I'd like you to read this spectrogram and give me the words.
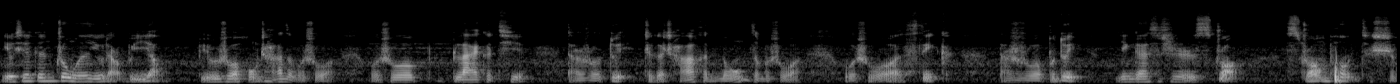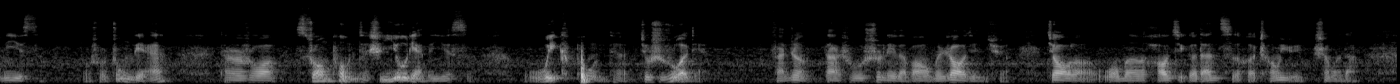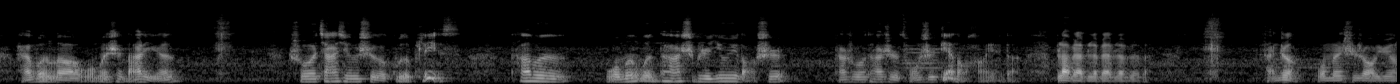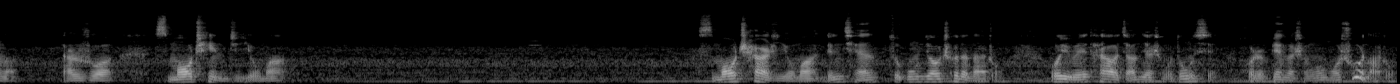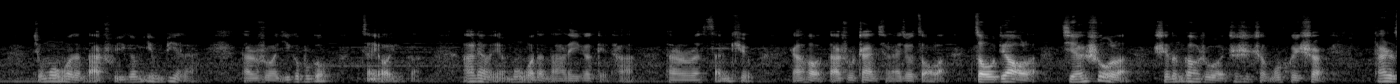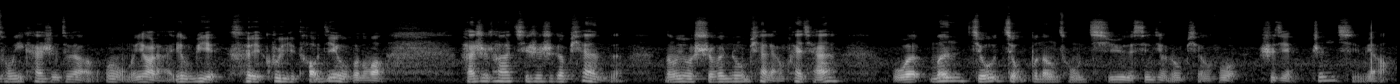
有些跟中文有点不一样。比如说红茶怎么说？我说 black tea。大叔说对，这个茶很浓，怎么说？我说 thick。大叔说不对，应该是 strong。strong point 是什么意思？我说重点。大叔说 strong point 是优点的意思，weak point 就是弱点。反正大叔顺利的把我们绕进去，教了我们好几个单词和成语什么的，还问了我们是哪里人，说嘉兴是个 good place。他们我们问他是不是英语老师，他说他是从事电脑行业的。不啦不啦不啦不啦不啦不啦，反正我们是绕晕了。大叔说 small change 有吗？Small charge 有吗？零钱坐公交车的那种。我以为他要讲解什么东西，或者变个什么魔术那种，就默默的拿出一个硬币来。大叔说一个不够，再要一个。阿亮也默默的拿了一个给他。大叔说 Thank you。然后大叔站起来就走了，走掉了，结束了。谁能告诉我这是怎么回事儿？他是从一开始就想问我们要俩硬币，所以故意套近乎的吗？还是他其实是个骗子，能用十分钟骗两块钱？我们久久不能从奇遇的心情中平复，世界真奇妙。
